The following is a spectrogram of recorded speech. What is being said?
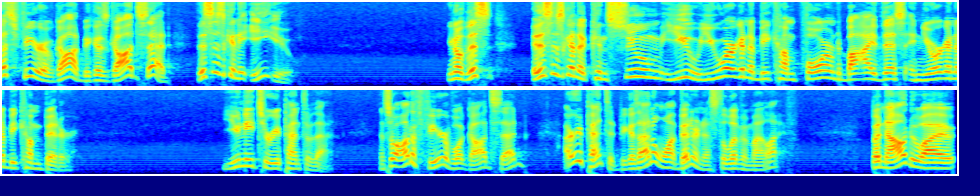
That's fear of God because God said, This is going to eat you. You know, this, this is going to consume you. You are going to become formed by this and you're going to become bitter. You need to repent of that. And so, out of fear of what God said, I repented because I don't want bitterness to live in my life. But now, do I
